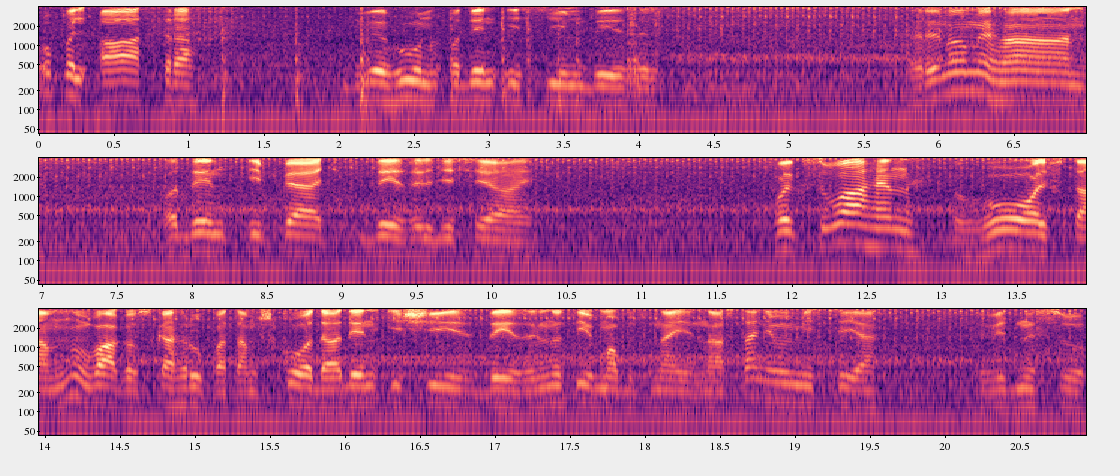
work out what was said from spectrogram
Opel Astra двигун 1,7 дизель. Renault Megane 1,5 дизель DCI. Volkswagen Golf, там, ну, ваговська група, там Шкода 1,6 дизель. Ну ті, мабуть, на, на останньому місці я віднесу.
